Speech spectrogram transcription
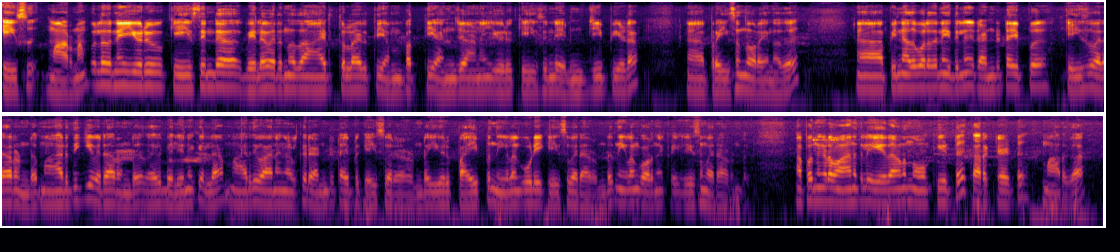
കേസ് മാറണം. അതുപോലെ തന്നെ ഈ ഒരു കേസിന്റെ വില വരുന്നത് ആയിരത്തി തൊള്ളായിരത്തി എൺപത്തി അഞ്ചാണ് ഈ ഒരു കേസിന്റെ എം ജി പിയുടെ പ്രൈസ് എന്ന് പറയുന്നത്. പിന്നെ അതുപോലെ തന്നെ ഇതിന് രണ്ട് ടൈപ്പ് കേസ് വരാറുണ്ട്. മാരുതിക്ക് വരാറുണ്ട്. അതായത് ബലിയനയ്ക്കല്ല മാരുതി വാഹനങ്ങൾക്ക് രണ്ട് ടൈപ്പ് കേസ് വരാറുണ്ട്. ഈ ഒരു പൈപ്പ് നീളം കൂടിയ കേസ് വരാറുണ്ട്. നീളം കുറഞ്ഞ കേസും വരാറുണ്ട്. അപ്പോൾ നിങ്ങളുടെ വാഹനത്തിൽ ഏതാണെന്ന് നോക്കിയിട്ട് കറക്റ്റായിട്ട് മാറുക.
